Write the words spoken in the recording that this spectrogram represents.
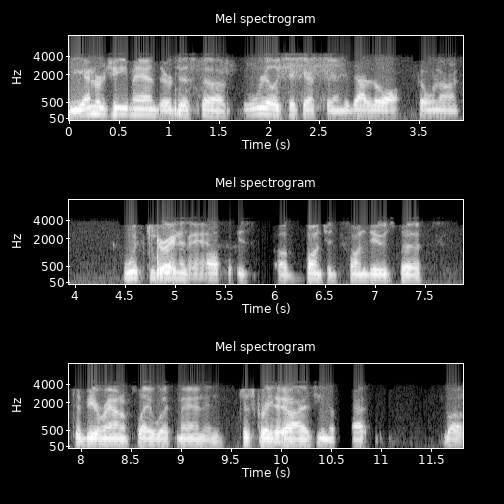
the energy, man. They're just uh, really kick-ass band. They got it all going on. Whiskey Great Grin is always a bunch of fun dudes to to be around and play with, man, and just great Yep. guys. You know that. But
